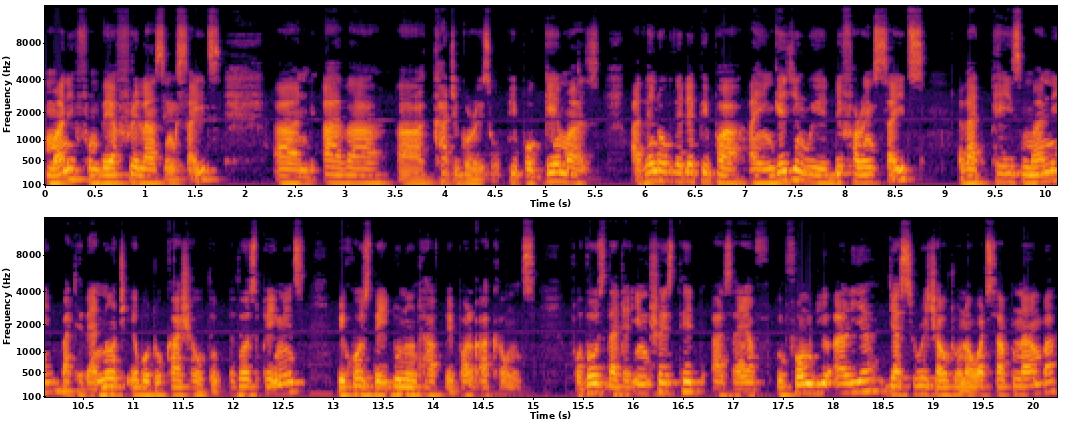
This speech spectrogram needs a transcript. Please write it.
money from their freelancing sites, and other uh, categories of people, gamers. At the end of the day, people are engaging with different sites that pays money, but they are not able to cash out those payments because they do not have PayPal accounts. For those that are interested, as I have informed you earlier, just reach out on our WhatsApp number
